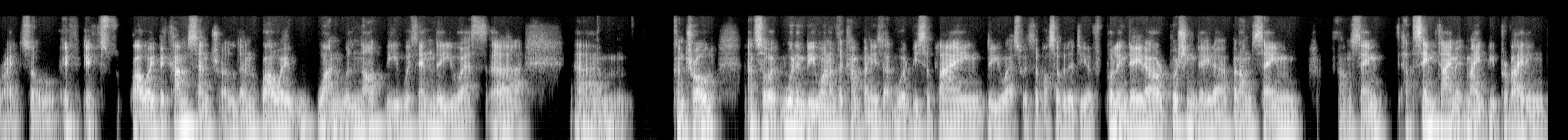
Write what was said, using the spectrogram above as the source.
right? So if, if Huawei becomes central, then Huawei one will not be within the US uh, um, control. And so it wouldn't be one of the companies that would be supplying the US with the possibility of pulling data or pushing data, but on the same, on the same, at the same time, it might be providing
